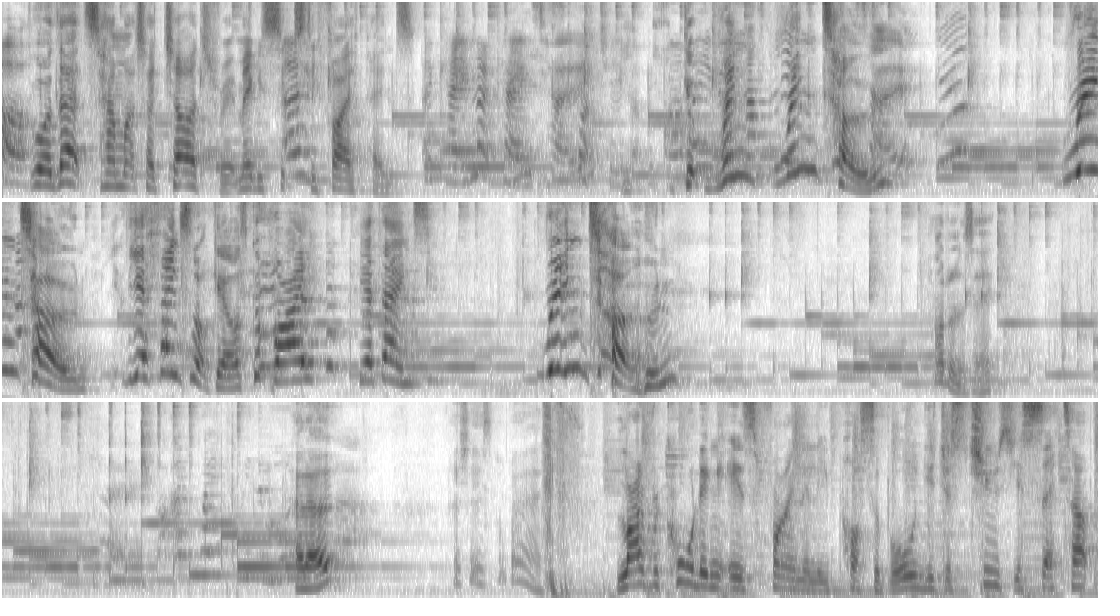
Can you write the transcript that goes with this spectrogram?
Is that all it cost? Well, that's how much I charge for it. Maybe 65 pence. Okay, in that case, it's quite cheap. that'd be fine. Good ring ringtone. Ringtone. Yeah, thanks a lot, girls. Goodbye. Yeah, thanks. Ringtone. Hold on a sec. Hello? Actually, it's not bad. Live recording is finally possible. You just choose your setup,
